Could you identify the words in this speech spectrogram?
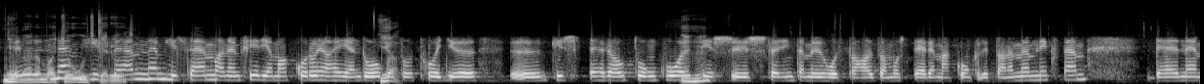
nyilván a matyó nem úgy hiszem, került. Nem hiszem, hanem férjem akkor olyan helyen dolgozott, ja. hogy ö, ö, kis terautónk volt, uh-huh. és, és szerintem ő hozta haza, most erre már konkrétan nem emlékszem, de nem,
